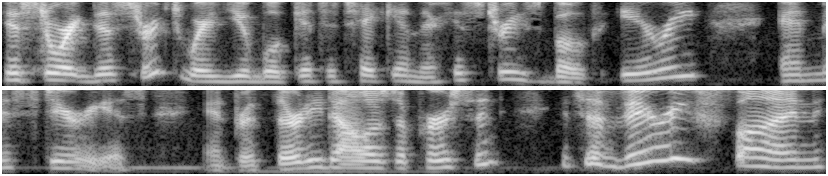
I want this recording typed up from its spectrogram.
historic district where you will get to take in their histories both eerie and mysterious. And for $30 a person, it's a very fun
